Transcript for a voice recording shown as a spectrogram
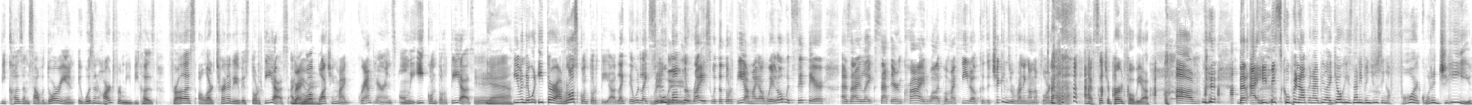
because I'm Salvadorian, it wasn't hard for me because for us, our alternative is tortillas. I Right, grew up watching my grandparents only eat con tortillas. Yeah. Even they would eat their arroz con tortilla. Like they would like Really? scoop up the rice with the tortilla. My abuelo would sit there as I like sat there and cried while I put my feet up because the chickens were running on the floor. And I, was- I have such a bird phobia um, that I, he'd be scooping up and I'd be like, "Yo, he's not even using a fork. What a G.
